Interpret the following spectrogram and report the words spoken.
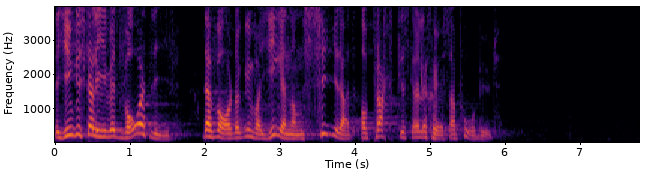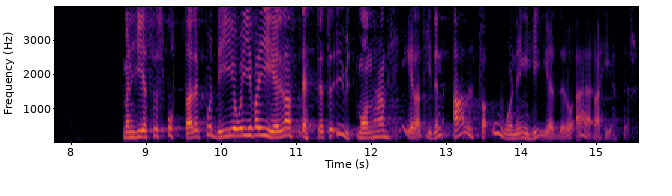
Det judiska livet var ett liv där vardagen var genomsyrad av praktiska religiösa påbud. Men Jesus spottade på det och i evangeliernas berättelse utmanar han hela tiden allt vad ordning, heder och ära heter.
